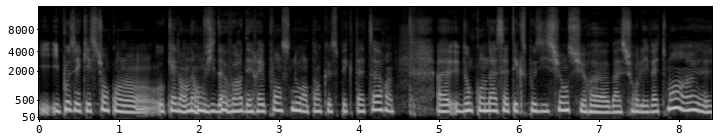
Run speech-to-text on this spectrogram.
Il, pose des questions auxquelles on a envie d'avoir des réponses nous en tant que spectateurs. donc, on a cette exposition sur bah, les vêtements, hein,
